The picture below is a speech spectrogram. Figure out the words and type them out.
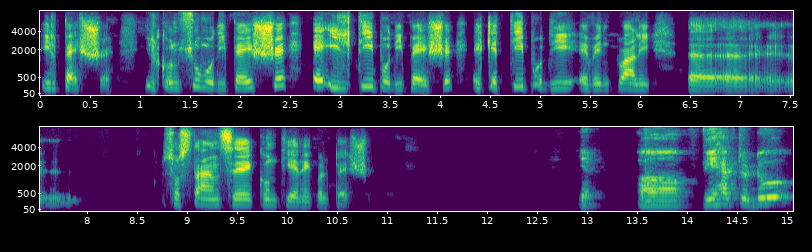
il pesce, il consumo di pesce e il tipo di pesce e che tipo di eventuali eh, sostanze contiene quel pesce. Yeah, uh, we have to do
